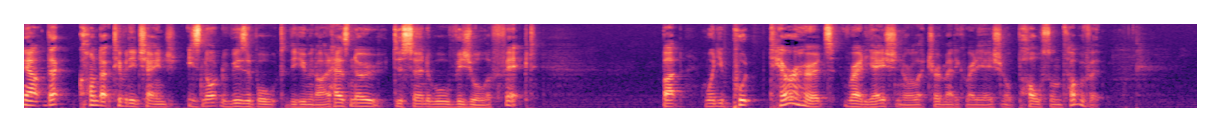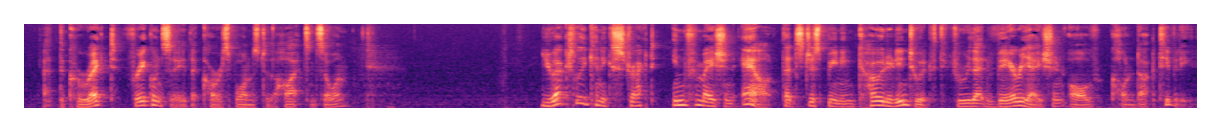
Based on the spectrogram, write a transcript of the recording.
Now, that conductivity change is not visible to the human eye, it has no discernible visual effect. But when you put terahertz radiation or electromagnetic radiation or pulse on top of it at the correct frequency that corresponds to the heights and so on, you actually can extract information out that's just been encoded into it through that variation of conductivity.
